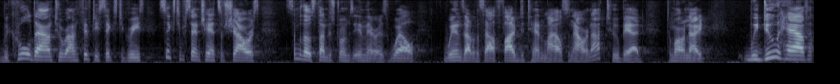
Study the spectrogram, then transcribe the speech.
we cool down to around 56 degrees, 60% chance of showers, some of those thunderstorms in there as well. Winds out of the south 5 to 10 miles an hour, not too bad tomorrow night. We do have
